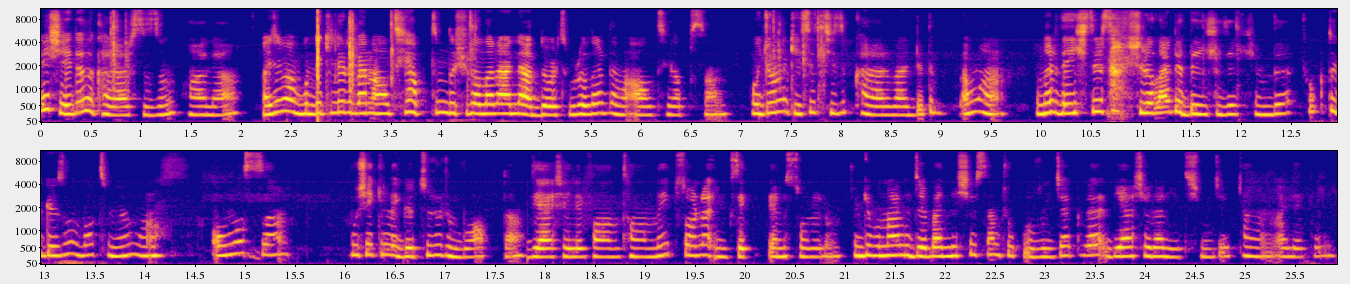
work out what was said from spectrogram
Ve şeyde de kararsızım hala. Acaba buradakileri ben 6 yaptım da şuralar hala 4. Buraları da mı 6 yapsam? Hoca onu kesit çizip karar ver dedi. Ama bunları değiştirirsem şuralar da değişecek şimdi. Çok da gözüme batmıyor ama. Olmazsa bu şekilde götürürüm bu hafta. Diğer şeyleri falan tamamlayıp sonra yüksekliklerini sorarım. Çünkü bunlarla cebelleşirsem çok uzayacak ve diğer şeyler yetişmeyecek. Tamam öyle yaparım.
